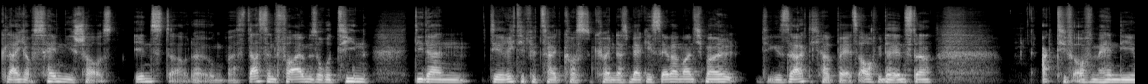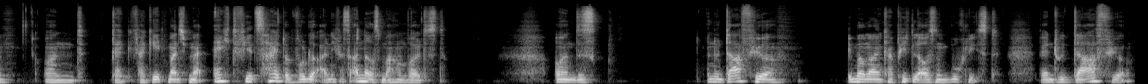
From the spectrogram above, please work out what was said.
gleich aufs Handy schaust, Insta oder irgendwas. Das sind vor allem so Routinen, die dann dir richtig viel Zeit kosten können. Das merke ich selber manchmal. Wie gesagt, ich habe ja jetzt auch wieder Insta aktiv auf dem Handy und da vergeht manchmal echt viel Zeit, obwohl du eigentlich was anderes machen wolltest. Und es, wenn du dafür immer mal ein Kapitel aus einem Buch liest, wenn du dafür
